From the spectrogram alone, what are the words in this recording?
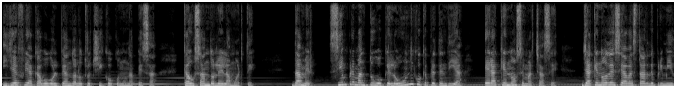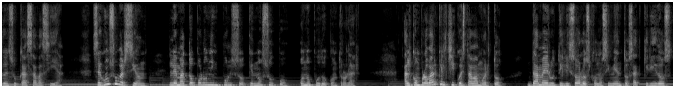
y Jeffrey acabó golpeando al otro chico con una pesa, causándole la muerte. Dahmer siempre mantuvo que lo único que pretendía era que no se marchase, ya que no deseaba estar deprimido en su casa vacía. Según su versión, le mató por un impulso que no supo o no pudo controlar. Al comprobar que el chico estaba muerto, Dahmer utilizó los conocimientos adquiridos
